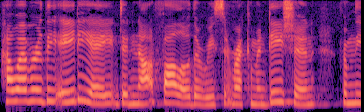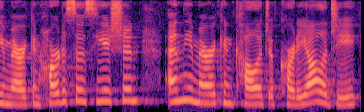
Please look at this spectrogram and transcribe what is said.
However, the ADA did not follow the recent recommendation from the American Heart Association and the American College of Cardiology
